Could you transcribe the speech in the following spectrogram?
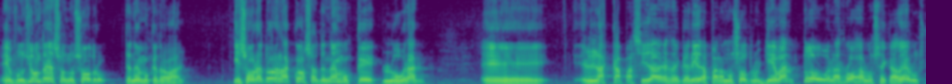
En función de eso nosotros tenemos que trabajar. Y sobre todas las cosas tenemos que lograr eh, las capacidades requeridas para nosotros, llevar todo el arroz a los secaderos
